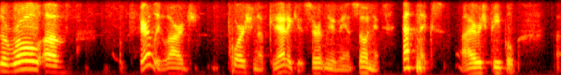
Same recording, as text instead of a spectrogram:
the role of a fairly large portion of Connecticut, certainly of Ansonia, ethnics, Irish people, uh,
